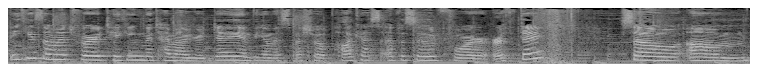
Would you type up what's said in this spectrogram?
Thank you so much for taking the time out of your day and being on this special podcast episode for Earth Day. So, um,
